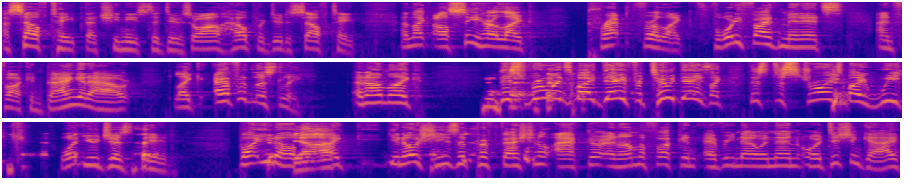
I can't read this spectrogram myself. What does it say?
a self tape that she needs to do. So I'll help her do the self tape. And like I'll see her like prep for like 45 minutes and fucking bang it out like effortlessly. And I'm like, this ruins my day for two days. Like this destroys my week, what you just did. But you know, Yeah. I you know, she's a professional actor and I'm a fucking every now and then audition guy.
